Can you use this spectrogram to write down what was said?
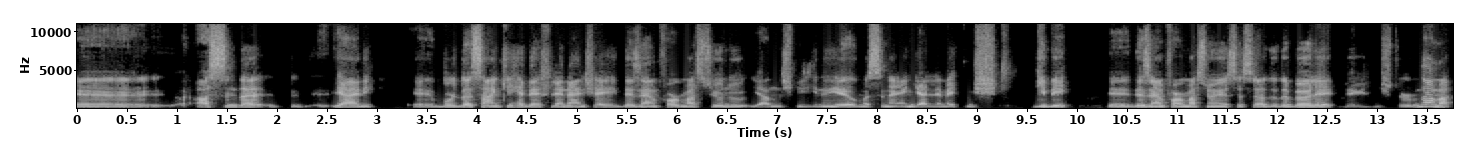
E, aslında yani burada sanki hedeflenen şey dezenformasyonu, yanlış bilginin yayılmasını engellemekmiş gibi e, dezenformasyon yasası adı da böyle verilmiş durumda ama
